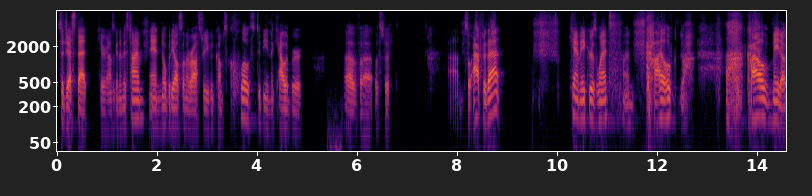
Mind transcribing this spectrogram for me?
suggests that Kerryon's going to miss time, and nobody else on the roster even comes close to being the caliber of uh, of Swift. Um, so after that, Cam Akers went, and Kyle uh, Kyle made an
